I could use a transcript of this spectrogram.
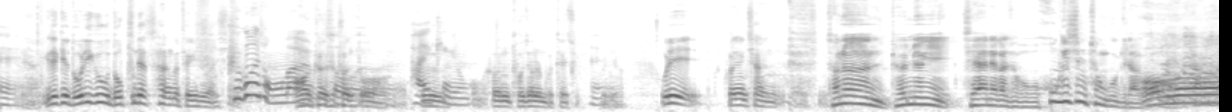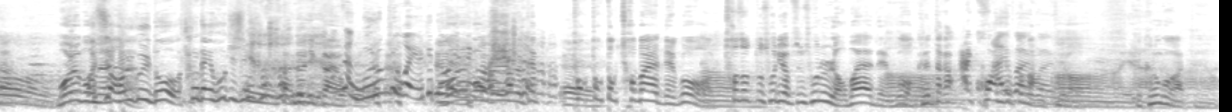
예. 이렇게 놀이기구 높은 데서 사는 거 되게 좋아하시죠? 그건 정말 어, 그래서 그건. 또 예, 바이킹 그- 이런 거 못. 그건 도전을 못 해주군요. 네. 우리 권영찬 씨. 저는 별명이 제 아내가 저보고 호기심 천국이라고. 오. 항상 뭘 어, 보면 진짜 얼굴도 상당히 호기심. 그러니까요. 항상 물음표가 이렇게 떠뭘 있는 거. 이렇게 톡톡톡 쳐봐야 되고 쳐서 또 소리 없으면 손을 넣어봐야 되고 그랬다가 아이코 한 적도 많고요. 아, 야. 그런 것 같아요.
